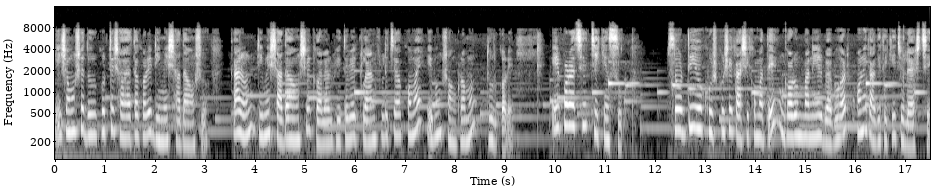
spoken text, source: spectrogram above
এই সমস্যা দূর করতে সহায়তা করে ডিমের সাদা অংশ। কারণ ডিমের সাদা অংশে গলার ভেতরে গ্লান ফুলে যাওয়া কমায় এবং সংক্রমণ দূর করে। এরপর আছে চিকেন স্যুপ সর্দি ও খুসখুসে কাশি কমাতে গরম পানীয়ের ব্যবহার অনেক আগে থেকেই চলে আসছে।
